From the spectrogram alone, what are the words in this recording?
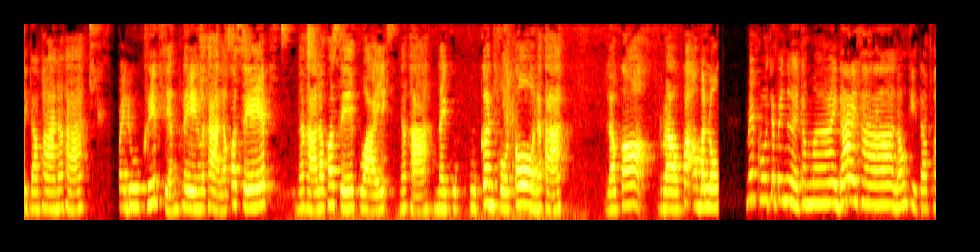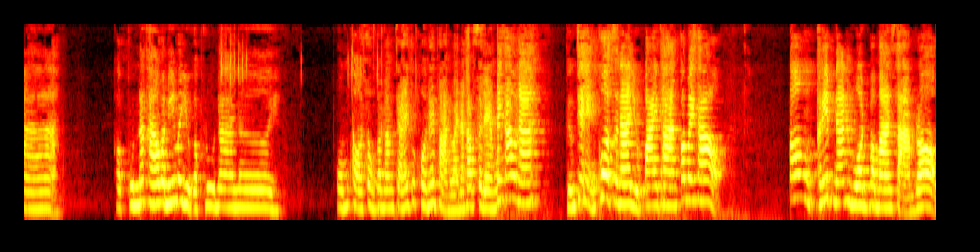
ติตาภานะคะ ไปดูคลิปเสียงเพลงแล้วค่ะ แล้วก็เซฟนะคะ แล้วก็เซฟไว้นะคะ ใน Google Photo นะคะ แล้วก็เราก็เอามาลง แม่ครูจะไปเหนื่อยทำไมได้ค่ะ น้องถิตาภาขอบคุณนะคะ วันนี้มาอยู่กับครูนานเลย ผมขอส่งกำลังใจให้ทุกคนให้ผ่านไว้นะครับ แสดงไม่เข้านะ ถึงจะเห็นโฆษณาอยู่ปลายทางก็ไม่เข้า ต้องคลิปนั้นวนประมาณสามรอบ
